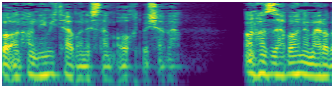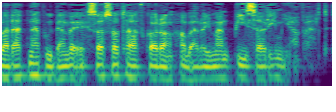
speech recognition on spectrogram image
با آنها نمی توانستم اخت بشوم. آنها زبان مرا بلد نبودند و احساسات و افکار آنها برای من بیزاری می آورد.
